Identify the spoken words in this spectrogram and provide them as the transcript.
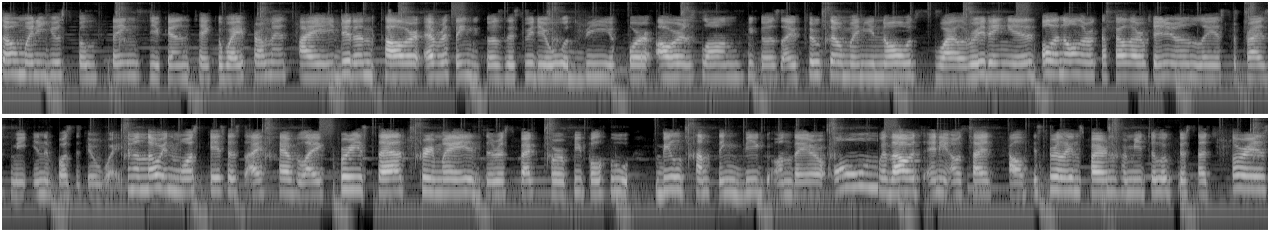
so many useful things you can take away from it. I didn't cover everything because this video would be 4 hours long because I took so many notes while reading it. All in all, Rockefeller genuinely surprised me in a positive way. Even though in most cases I have like preset, pre-made respect for people who build something big on their own without any outside help. It's really inspiring for me to look to such stories,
